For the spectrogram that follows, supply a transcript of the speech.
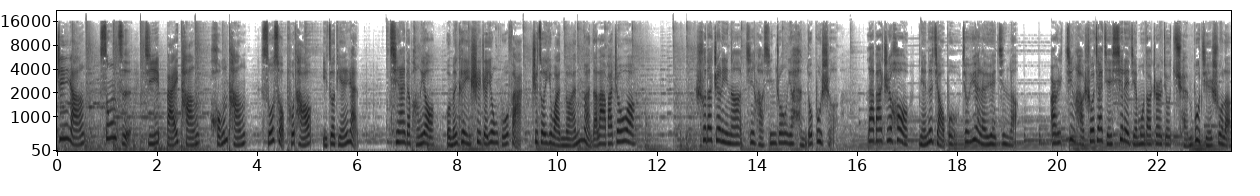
榛瓤、松子及白糖、红糖、索索葡萄以作点染。亲爱的朋友，我们可以试着用古法制作一碗暖暖的腊八粥哦。说到这里呢，静好心中有很多不舍。腊八之后，年的脚步就越来越近了，而静好说佳节系列节目到这儿就全部结束了。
